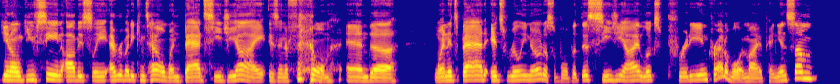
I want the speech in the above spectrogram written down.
you know, you've seen obviously everybody can tell when bad CGI is in a film and uh when it's bad, it's really noticeable. But this CGI looks pretty incredible, in my opinion. Some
